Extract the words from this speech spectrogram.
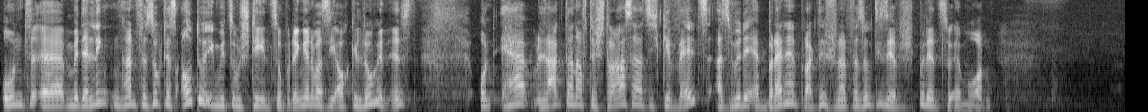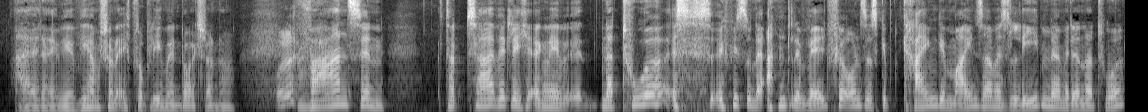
und äh, mit der linken Hand versucht, das Auto irgendwie zum Stehen zu bringen, was ihr auch gelungen ist. Und er lag dann auf der Straße, hat sich gewälzt, als würde er brennen praktisch und hat versucht, diese Spinne zu ermorden. Alter, wir, wir haben schon echt Probleme in Deutschland. Ne? Oder? Wahnsinn. Total wirklich irgendwie Natur ist irgendwie so eine andere Welt für uns. Es gibt kein gemeinsames Leben mehr mit der Natur.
